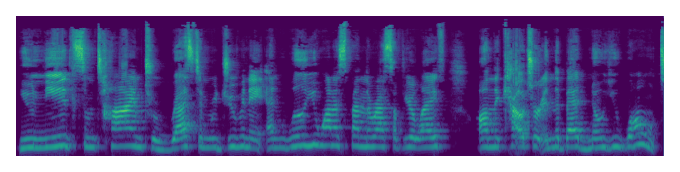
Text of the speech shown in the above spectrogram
You need some time to rest and rejuvenate. And will you want to spend the rest of your life on the couch or in the bed? No, you won't.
